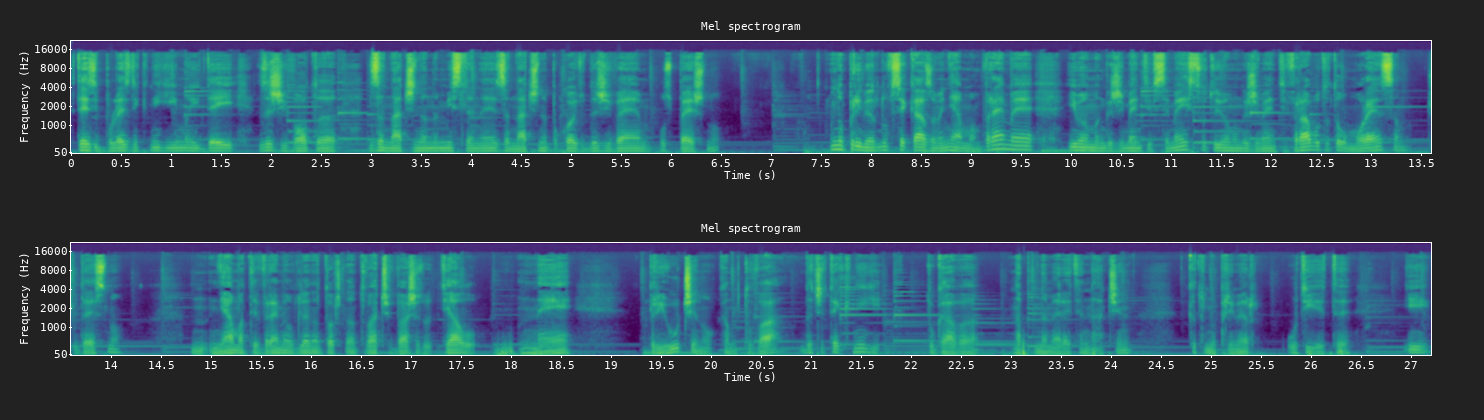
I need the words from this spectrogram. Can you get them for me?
В тези полезни книги има идеи за живота, за начина на мислене, за начина по който да живеем успешно. Но, примерно, все казваме, нямам време, имам ангажименти в семейството, имам ангажименти в работата, уморен съм. Чудесно. Нямате време от гледна точка на това, че вашето тяло не е приучено към това да чете книги. Тогава намерете начин като например отидете и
